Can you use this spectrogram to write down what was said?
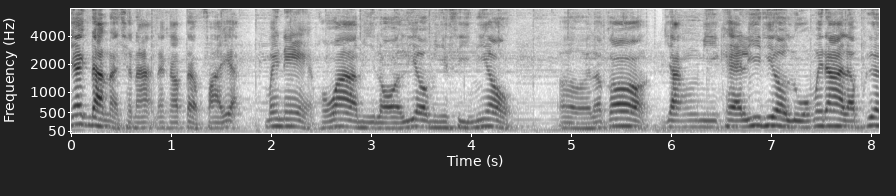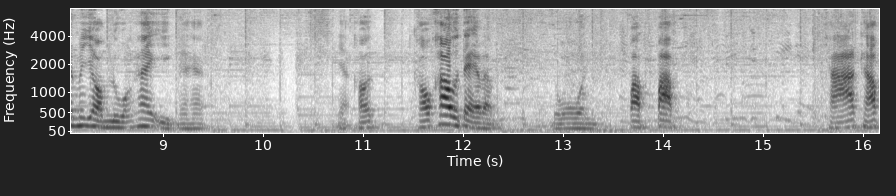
แยกดันอะชนะนะครับ แต่ไฟอะ ไม่แน่ เพราะว่ามีรอเลี้ยวมีซีเนียลเออแล้วก็ยังมีแครี่ที่เราล้วงไม่ได้แล้วเพื่อนไม่ยอมล้วงให้อีกนะฮะเนี่ยเขาเขาเข้าแต่แบบโดนปับปับชาร์จครับ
